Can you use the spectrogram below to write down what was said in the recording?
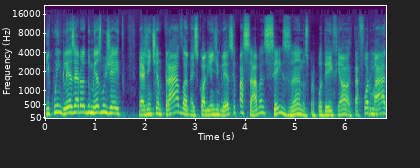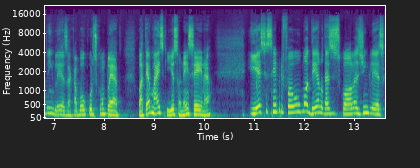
E com o inglês era do mesmo jeito. Né? A gente entrava na escolinha de inglês, você passava seis anos para poder, enfim, ó, tá formado em inglês, acabou o curso completo. Ou até mais que isso, eu nem sei, né? E esse sempre foi o modelo das escolas de inglês,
